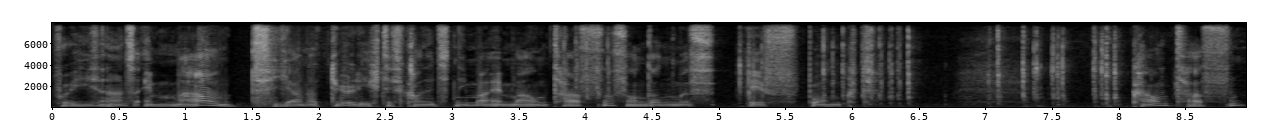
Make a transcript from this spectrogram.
For is 1 Amount. Ja, natürlich. Das kann jetzt nicht mehr Amount hassen, sondern muss f. Count hassen.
